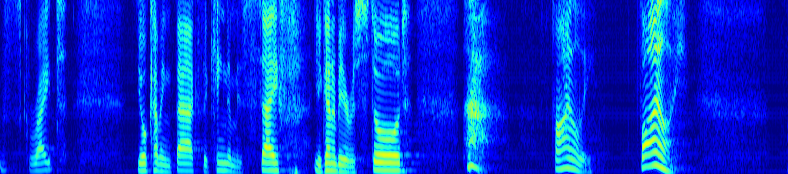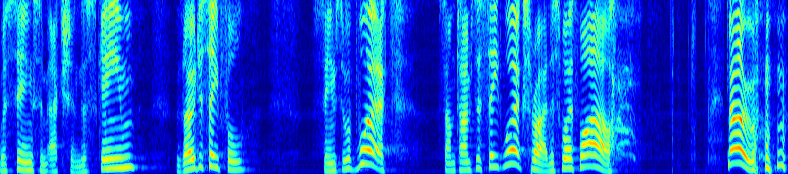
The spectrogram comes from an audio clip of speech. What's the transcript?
this is great. You're coming back. The kingdom is safe. You're going to be restored. finally, finally, we're seeing some action. The scheme, though deceitful, seems to have worked. Sometimes deceit works, right? And it's worthwhile. no.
